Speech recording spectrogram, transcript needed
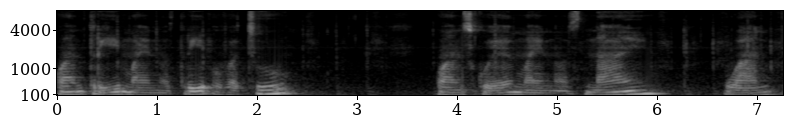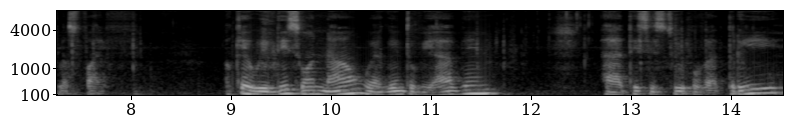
1 3 minus 3 over 2 1 square minus 9 1 plus 5 okay with this one now we are going to be having uh, this is 2 over 3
